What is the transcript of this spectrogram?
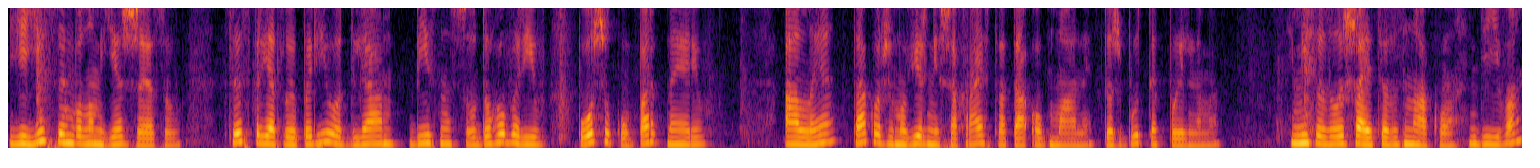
Її символом є жезл. Це сприятливий період для бізнесу, договорів, пошуку партнерів, але також ймовірні шахрайства та обмани, тож будьте пильними. Місяць залишається в знаку діва,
